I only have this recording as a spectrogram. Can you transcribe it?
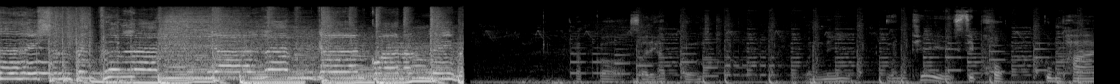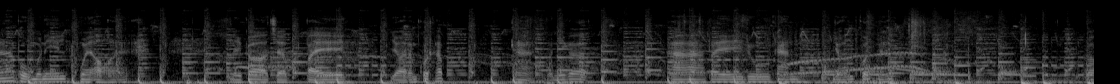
ธอให้ฉันเป็นเพื่อนเล่นอย่าเล่นเกินกว่านั้นได้ไหมครับก็สวัสดีครับผม วันนี้วันที่ 16 กุมภานะครับผมวันนี้หวยออกแล้ววันนี้ก็จะไปหยอดน้ำกรดครับอ่าวันนี้ก็พาไปดูการหยอดน้ำกรดนะครับ ก็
